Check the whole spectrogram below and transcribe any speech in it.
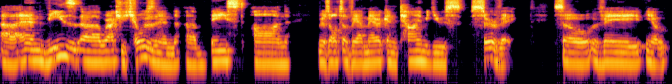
Uh, and these uh, were actually chosen uh, based on results of the American Time Use Survey. So they, you know,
